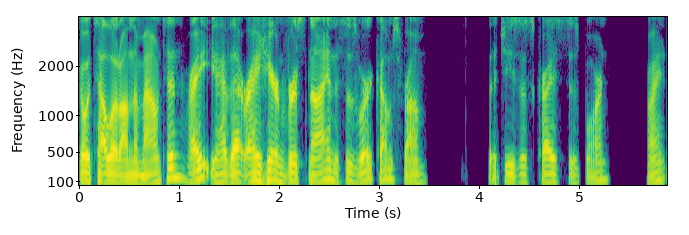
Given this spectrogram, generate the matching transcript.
Go tell it on the mountain, right? You have that right here in verse 9. This is where it comes from that Jesus Christ is born, right?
